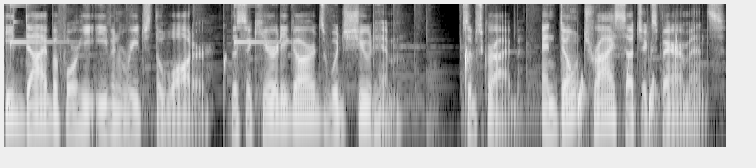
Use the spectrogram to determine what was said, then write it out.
he'd die before he even reached the water. The security guards would shoot him. Subscribe. And don't try such experiments.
